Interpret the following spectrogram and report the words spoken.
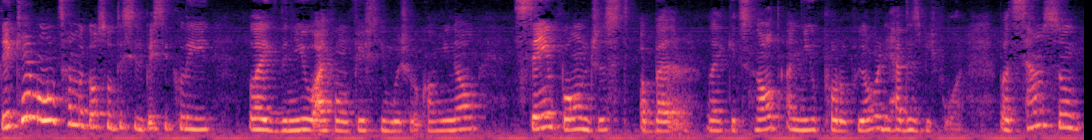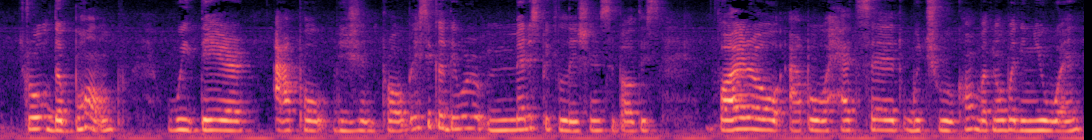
They came a long time ago so this is basically like the new iphone 15 which will come you know? Same phone just a better. Like it's not a new product. We already had this before. But samsung threw the bomb with their apple vision pro. Basically there were many speculations about this viral apple headset which will come but nobody knew when.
